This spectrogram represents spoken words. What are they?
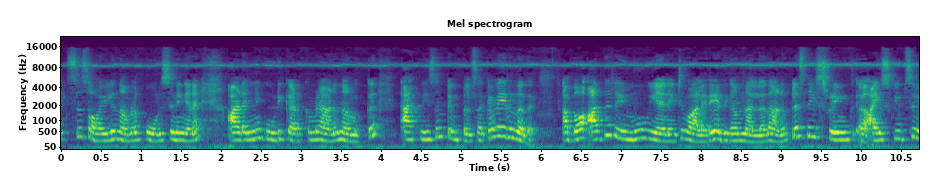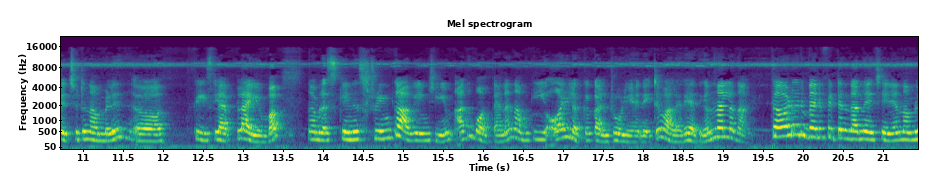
എക്സസ് ഓയിൽ നമ്മുടെ പോഴ്സിന് ഇങ്ങനെ അടഞ്ഞു കൂടി കിടക്കുമ്പോഴാണ് നമുക്ക് ആക്നീസും പിമ്പിൾസ് ഒക്കെ വരുന്നത്. അപ്പോൾ അത് റിമൂവ് ചെയ്യാനായിട്ട് വളരെയധികം നല്ലതാണ്. പ്ലസ് ഈ സ്ട്രിങ് ഐസ് ക്യൂബ്സ് വെച്ചിട്ട് നമ്മൾ ഫേസിൽ അപ്ലൈ ചെയ്യുമ്പോൾ നമ്മുടെ സ്കിന്ന് സ്ട്രിങ്ക് ആവുകയും ചെയ്യും. അതുപോലെ തന്നെ നമുക്ക് ഈ ഓയിലൊക്കെ കൺട്രോൾ ചെയ്യാനായിട്ട് വളരെയധികം നല്ലതാണ്. തേർഡ് ഒരു ബെനിഫിറ്റ് എന്താന്ന് വെച്ച് കഴിഞ്ഞാൽ നമ്മൾ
